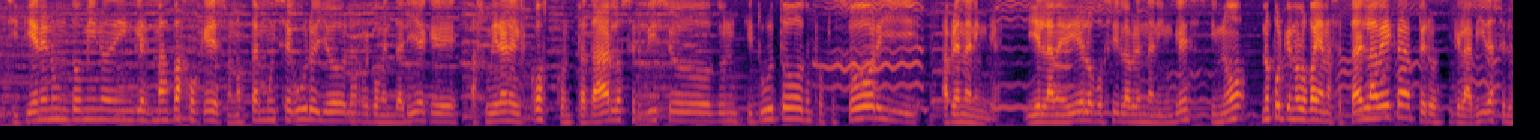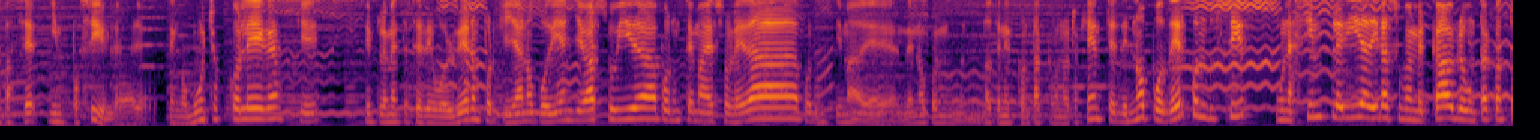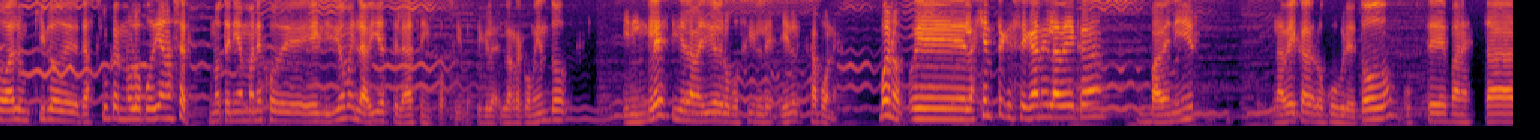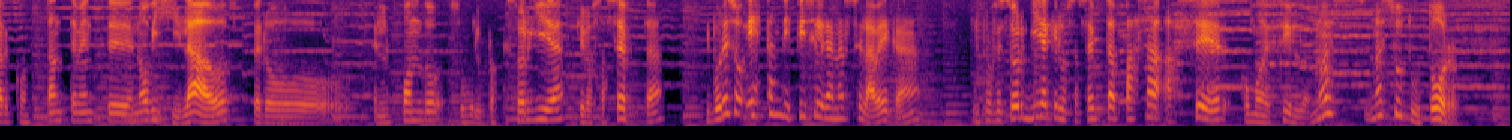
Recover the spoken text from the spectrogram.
si tienen un dominio de inglés más bajo que eso, no están muy seguros, yo les recomendaría que asumieran el costo, contratar los servicios de un instituto, de un profesor y aprendan inglés. Y en la medida de lo posible aprendan inglés. Si no, no es porque no los vayan a aceptar en la beca, pero que la vida se les va a hacer imposible. Tengo muchos colegas que simplemente se devolvieron porque ya no podían llevar su vida por un tema de soledad, por un tema de, no, no, tener contacto con otra gente, de no poder conducir una simple vida de ir al supermercado y preguntar cuánto vale un kilo de, azúcar, no lo podían hacer, no tenían manejo del idioma y la vida se les hace imposible. Así que les recomiendo en inglés y de la medida de lo posible el japonés. Bueno, eh, la gente que se gane la beca va a venir, la beca lo cubre todo, ustedes van a estar constantemente no vigilados, pero en el fondo el profesor guía que los acepta, y por eso es tan difícil ganarse la beca. ¿eh? El profesor guía que los acepta pasa a ser, como decirlo, no es, no es su tutor,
